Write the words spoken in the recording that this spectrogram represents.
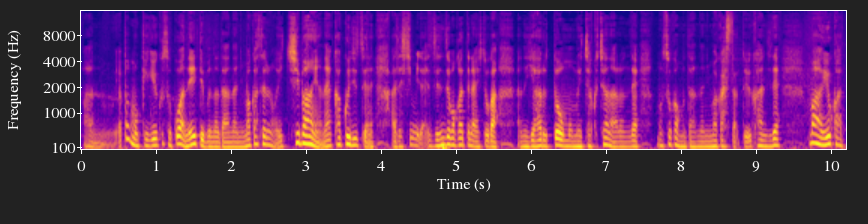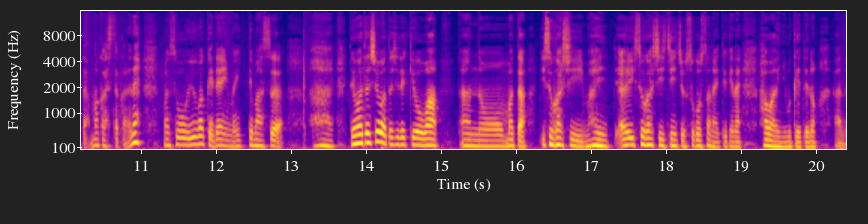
あの、やっぱもう結局そこはネイティブな旦那に任せるのが一番やね。確実やね。私みたいに全然分かってない人が、あの、やるともうめちゃくちゃなるんで、もうそこはもう旦那に任せたという感じで、まあよかった、任せたからね。まあそういうわけで今行ってます。はい。で、私は私で今日は、あの、また忙しい、毎日、忙しい一日を過ごさないといけないハワイに向けての、あの、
